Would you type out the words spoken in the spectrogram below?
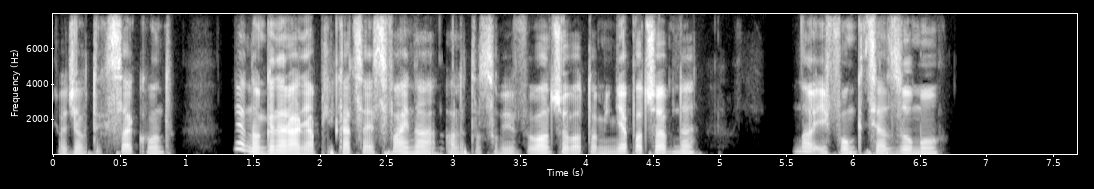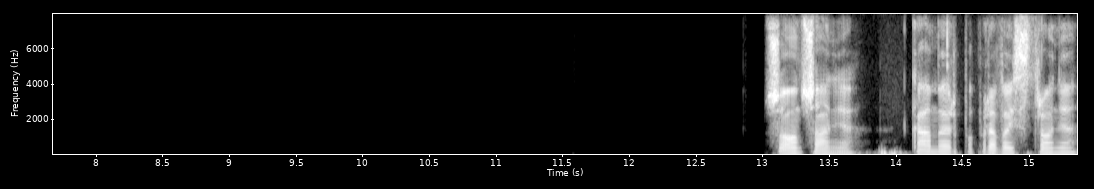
podział tych sekund. Nie no, generalnie aplikacja jest fajna, ale to sobie wyłączę, bo to mi niepotrzebne. No i funkcja zoomu. Przełączanie kamer po prawej stronie.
